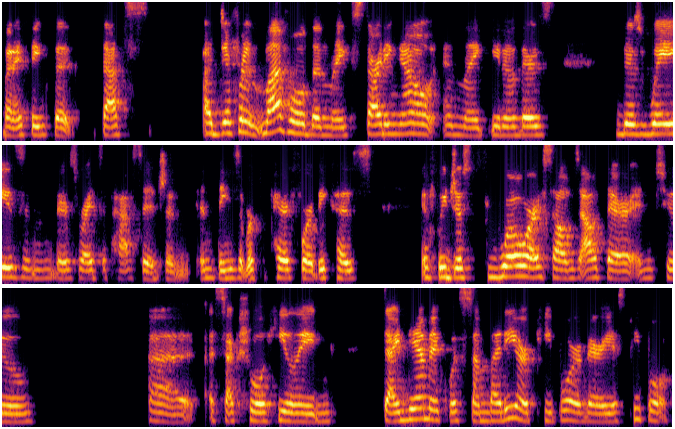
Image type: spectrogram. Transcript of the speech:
But I think that that's a different level than like starting out and like you know there's there's ways and there's rites of passage and and things that we're prepared for because if we just throw ourselves out there into uh, a sexual healing dynamic with somebody or people or various people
